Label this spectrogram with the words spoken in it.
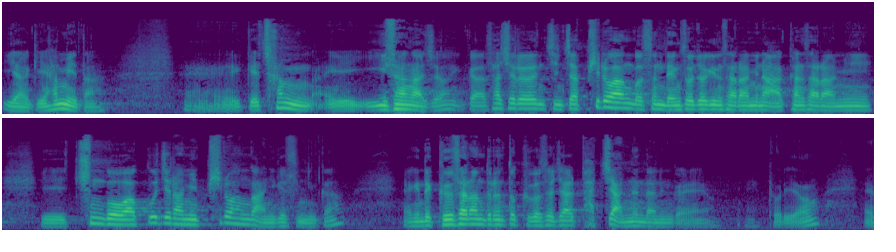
이야기합니다. 이게 참 이상하죠. 그러니까 사실은 진짜 필요한 것은 냉소적인 사람이나 악한 사람이 충고와 꾸지람이 필요한 거 아니겠습니까? 예, 근데 그 사람들은 또 그것을 잘 받지 않는다는 거예요. 예, 도리어 예,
